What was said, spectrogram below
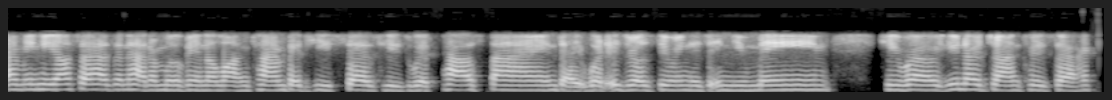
I mean, he also hasn't had a movie in a long time, but he says he's with Palestine. That what Israel's doing is inhumane. He wrote, you know, John Cusack.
